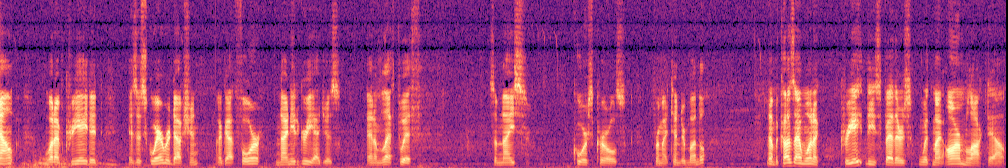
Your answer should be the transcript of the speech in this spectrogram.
Now what I've created is a square reduction. I've got four 90 degree edges and I'm left with some nice coarse curls for my tinder bundle. Now because I want to create these feathers with my arm locked out,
